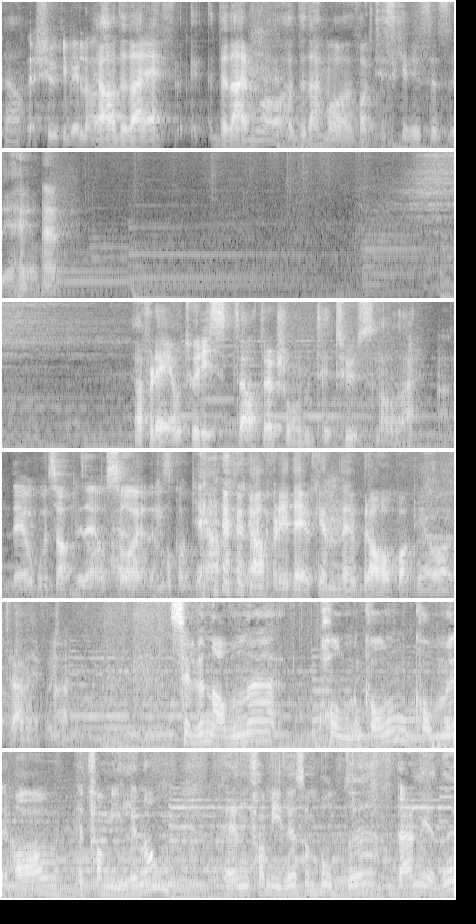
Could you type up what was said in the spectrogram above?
Ja. Det er sjuke bilder. Altså. Ja, det der, er, det, der må, det der må faktisk vises. Ja. ja. Ja, for det er jo turistattraksjonen til tusen av det der. Det er jo hovedsakelig det, og så er det en hoppbakke. Ja, ja fordi det er jo ikke en bra hoppbakke å trene i, f.eks. Selve navnet Holmenkollen kommer av et familienavn. En familie som bodde der nede,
